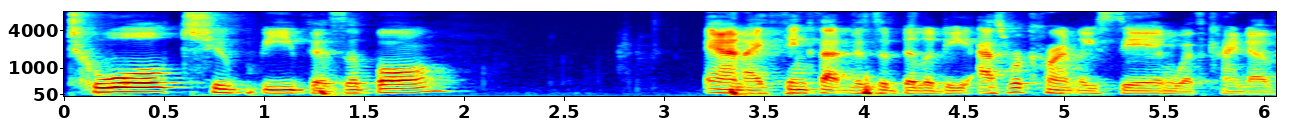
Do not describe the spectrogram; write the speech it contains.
tool to be visible. And i think that visibility as we're currently seeing with kind of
